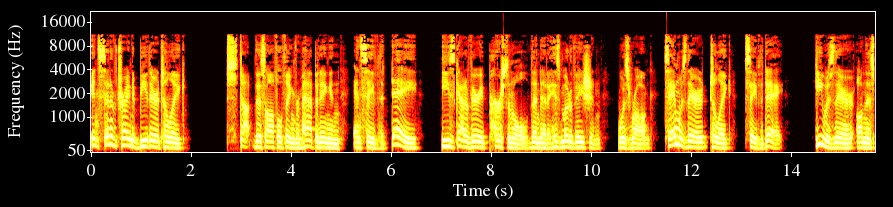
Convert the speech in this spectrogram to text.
instead of trying to be there to like stop this awful thing from happening and and save the day, he's got a very personal vendetta. His motivation was wrong. Sam was there to like save the day. He was there on this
